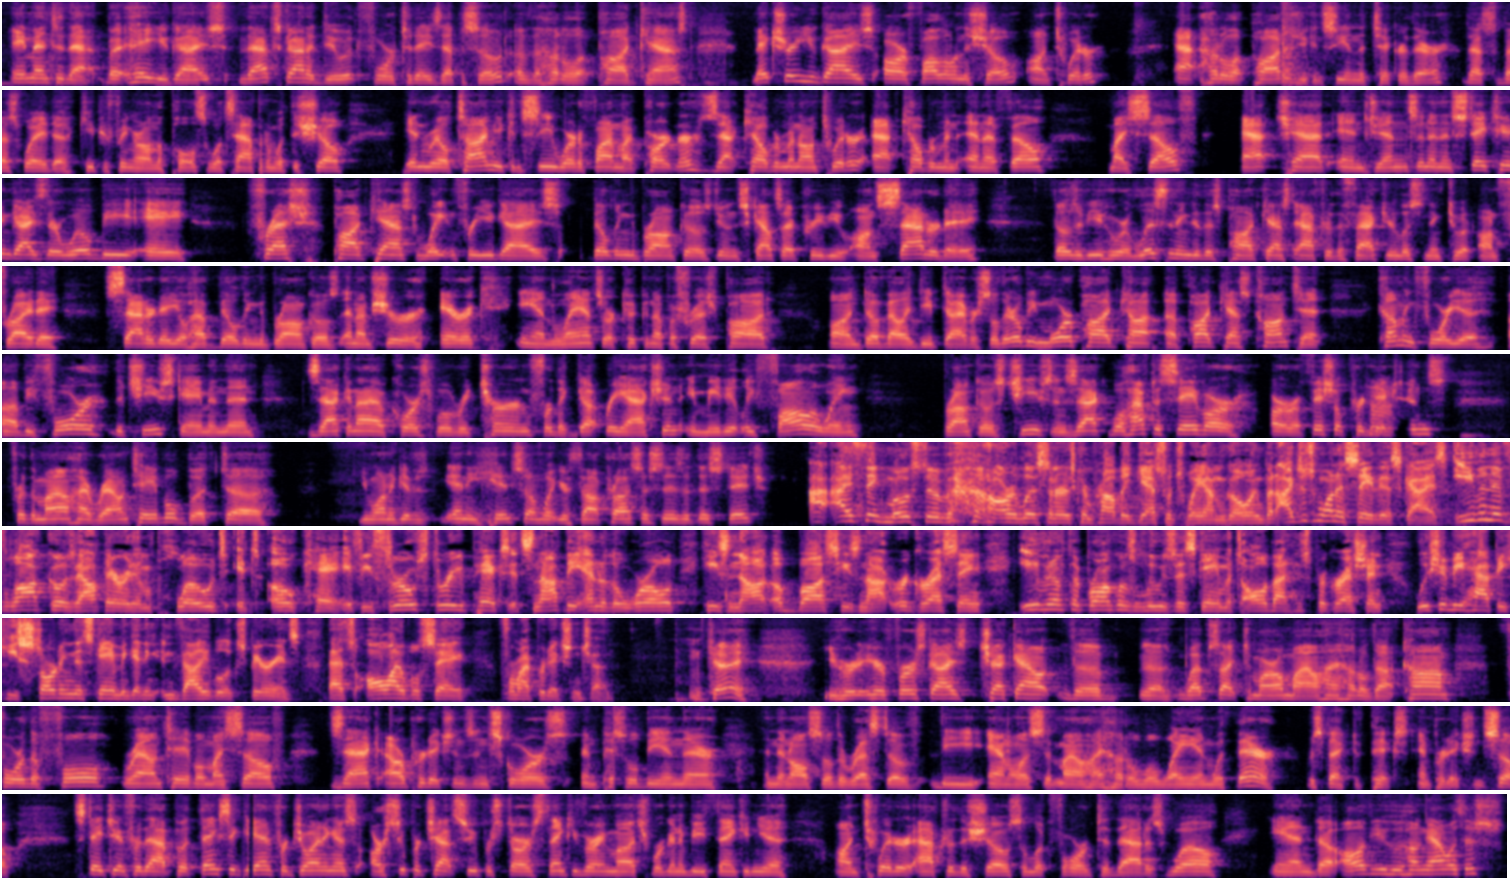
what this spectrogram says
Amen to that. But hey, you guys, that's got to do it for today's episode of the Huddle Up Podcast. Make sure you guys are following the show on Twitter at Huddle Up Pod, as you can see in the ticker there. That's the best way to keep your finger on the pulse of what's happening with the show in real time. You can see where to find my partner, Zach Kelberman, on Twitter at Kelberman NFL, myself at Chad and Jensen. And then stay tuned, guys. There will be a fresh podcast waiting for you guys building the Broncos, doing the Scouts Eye preview on Saturday. Those of you who are listening to this podcast after the fact, you're listening to it on Friday. Saturday, you'll have Building the Broncos. And I'm sure Eric and Lance are cooking up a fresh pod on Dove Valley Deep Diver. So there will be more podca- uh, podcast content coming for you uh, before the Chiefs game. And then Zach and I, of course, will return for the gut reaction immediately following Broncos Chiefs. And Zach, we'll have to save our, our official predictions for the Mile High Roundtable, but uh, you want to give us any hints on what your thought process is at this stage? I I think most of our listeners can probably guess which way I'm going, but I just want to say this, guys. Even if Lock goes out there and implodes, it's okay. If he throws three picks, it's not the end of the world. He's not a bust. He's not regressing. Even if the Broncos lose this game, it's all about his progression. We should be happy he's starting this game and getting invaluable experience. That's all I will say for my prediction, Chad. Okay. You heard it here first, guys. Check out the, the website tomorrow, milehighhuddle.com, for the full roundtable. Myself, Zach, our predictions and scores and picks will be in there. And then also the rest of the analysts at Mile High Huddle will weigh in with their respective picks and predictions. So stay tuned for that. But thanks again for joining us, our Super Chat superstars. Thank you very much. We're going to be thanking you on Twitter after the show. So look forward to that as well. And uh, all of you who hung out with us,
